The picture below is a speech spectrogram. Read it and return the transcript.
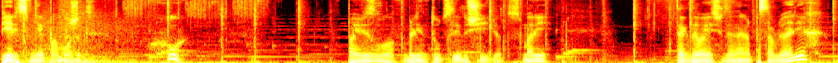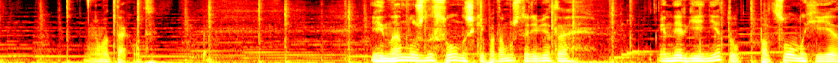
Перец мне поможет. Фух Повезло. Блин, тут следующий идет, смотри. Так, давай я сюда, наверное, поставлю орех. Вот так вот. И нам нужны солнышки Потому что, ребята, энергии нету. Подсолнухи я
